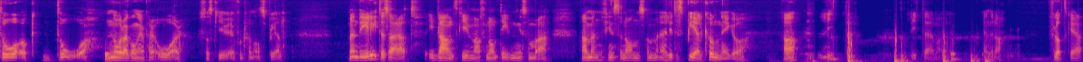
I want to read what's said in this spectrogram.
då och då, några gånger per år, så skriver jag fortfarande om spel. Men det är lite så här att ibland skriver man för någon tidning som bara, ja men finns det någon som är lite spelkunnig och ja, lite, lite är man än idag. Förlåt, ska jag?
